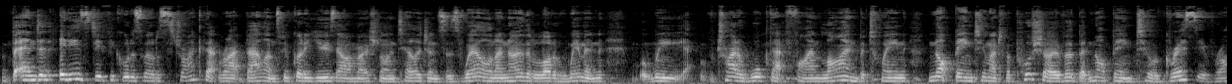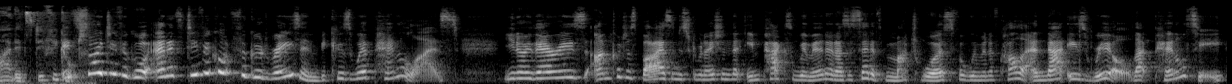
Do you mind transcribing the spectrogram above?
But and it is difficult as well to strike that right balance. We've got to use our emotional intelligence as well. And I know that a lot of women, we try to walk that fine line between not being too much of a pushover, but not being too aggressive, right? It's difficult. It's so difficult. And it's difficult for good reason because we're penalized you know, there is unconscious bias and discrimination that impacts women. And as I said, it's much worse for women of color. And that is real. That penalty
